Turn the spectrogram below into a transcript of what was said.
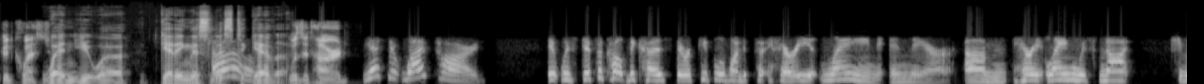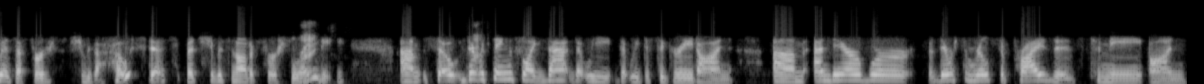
good question. when you were getting this list Oh. together. Was it hard? Yes, it was hard. It was difficult because there were people who wanted to put Harriet Lane in there. Um, Harriet Lane was not. She was a first. She was a hostess, but she was not a first Right. lady. Um, so there were things like that that we that we disagreed on, um, and there were there were some real surprises to me on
